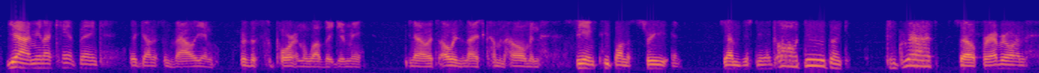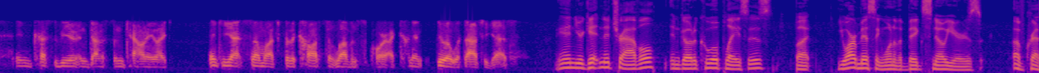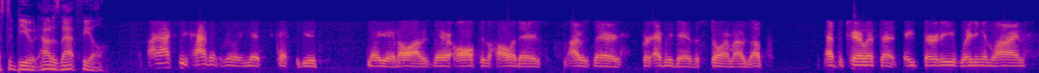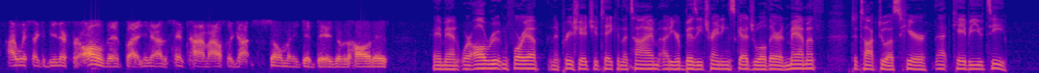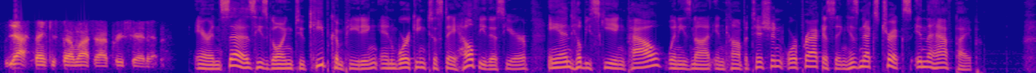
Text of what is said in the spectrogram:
Yeah, I mean, I can't thank the Gunnison Valley and for the support and the love they give me. You know, it's always nice coming home and seeing people on the street and them just being like, "Oh, dude, like, congrats!" So for everyone in Crested Butte and Gunnison County, like, thank you guys so much for the constant love and support. I couldn't do it without you guys. And you're getting to travel and go to cool places, but you are missing one of the big snow years of Crested Butte. How does that feel? I actually haven't really missed Crested Butte no good at all. I was there all through the holidays. I was there for every day of the storm. I was up at the chairlift at 8:30, waiting in line. I wish I could be there for all of it, but you know, at the same time, I also got so many good days over the holidays. Hey, man, we're all rooting for you and appreciate you taking the time out of your busy training schedule there in Mammoth to talk to us here at KBUT. Yeah, thank you so much. I appreciate it. Aaron says he's going to keep competing and working to stay healthy this year, and he'll be skiing POW when he's not in competition or practicing his next tricks in the halfpipe.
